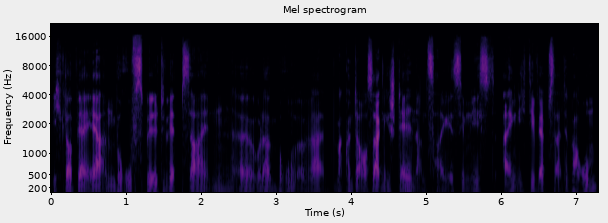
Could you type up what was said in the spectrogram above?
Ich glaube ja eher an Berufsbild-Webseiten äh, oder, Beruf, oder man könnte auch sagen, die Stellenanzeige ist demnächst eigentlich die Webseite. Warum?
